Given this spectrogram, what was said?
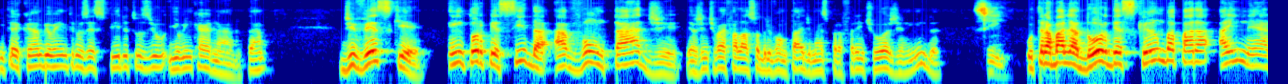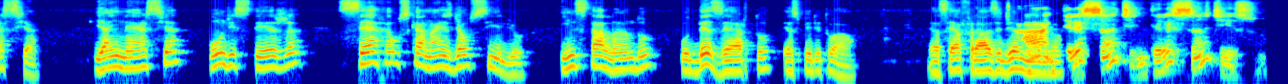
Intercâmbio entre os espíritos e o, e o encarnado, tá? De vez que, entorpecida a vontade, e a gente vai falar sobre vontade mais para frente hoje ainda, Sim. o trabalhador descamba para a inércia. E a inércia, onde esteja, cerra os canais de auxílio, instalando o deserto espiritual. Essa é a frase de ah, Emmanuel. Ah, interessante, interessante isso.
